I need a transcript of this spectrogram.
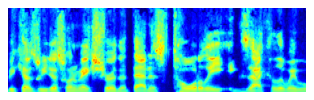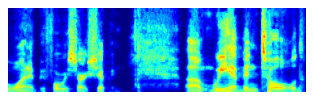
because we just want to make sure that that is totally exactly the way we want it before we start shipping. Um, we have been told,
